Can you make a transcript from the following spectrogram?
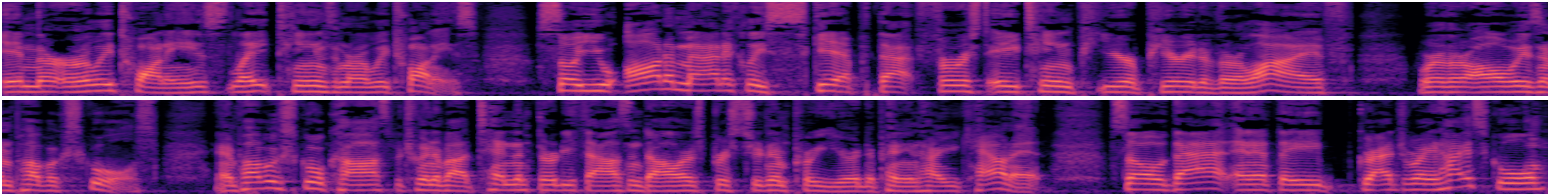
in their early 20s, late teens and early 20s. So you automatically skip that first 18 year period of their life where they're always in public schools. And public school costs between about ten and thirty thousand dollars per student per year, depending how you count it. So that, and if they graduate high school,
